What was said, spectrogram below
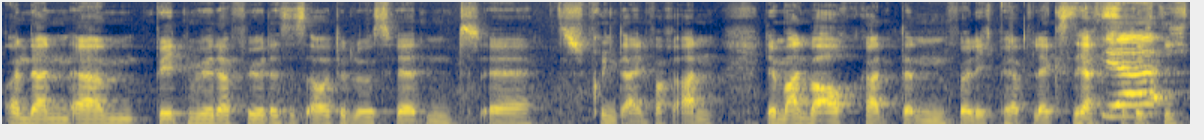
und dann ähm, beten wir dafür, dass das Auto losfährt und äh, es springt einfach an. Der Mann war auch gerade dann völlig perplex, der, ja. richtig,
